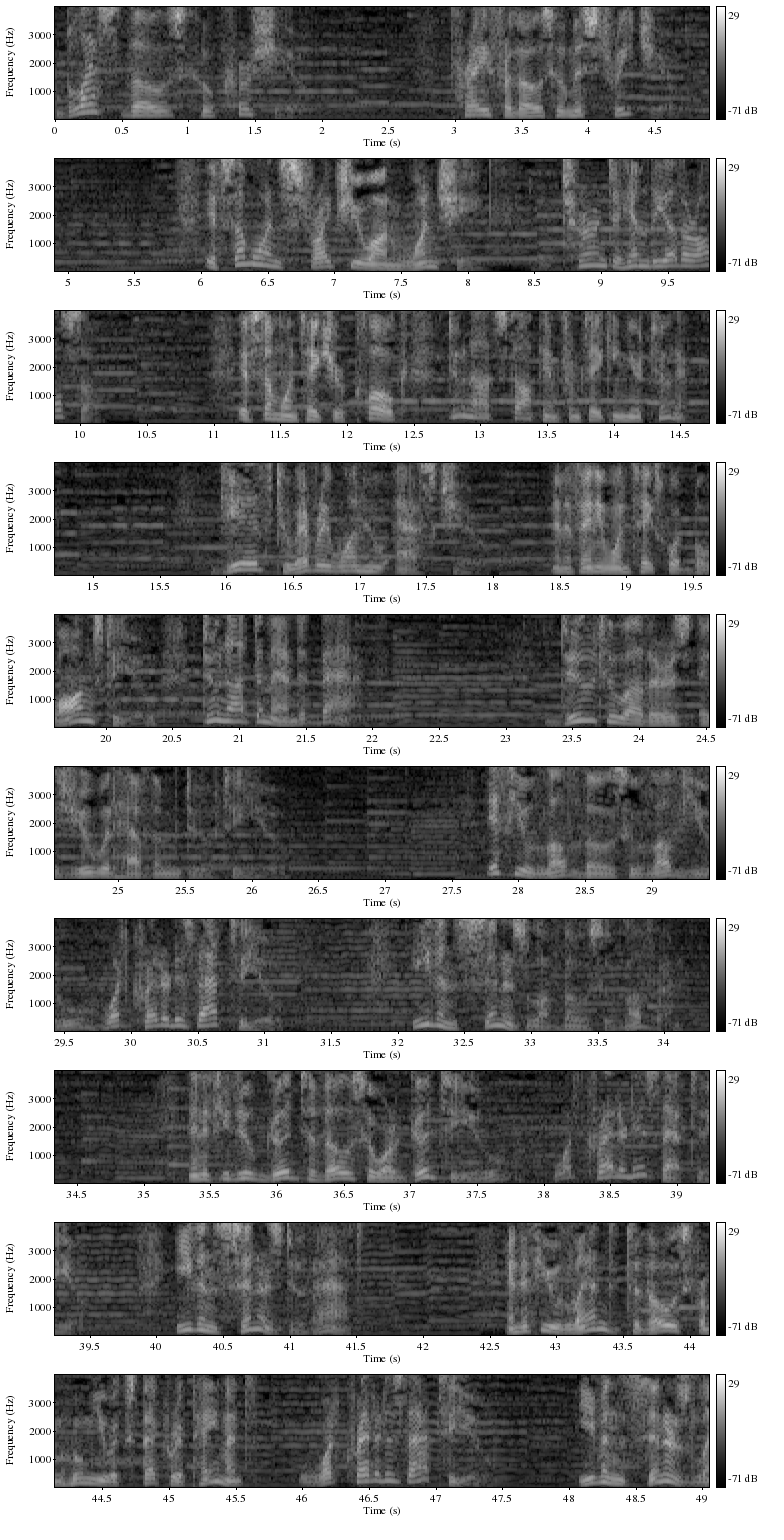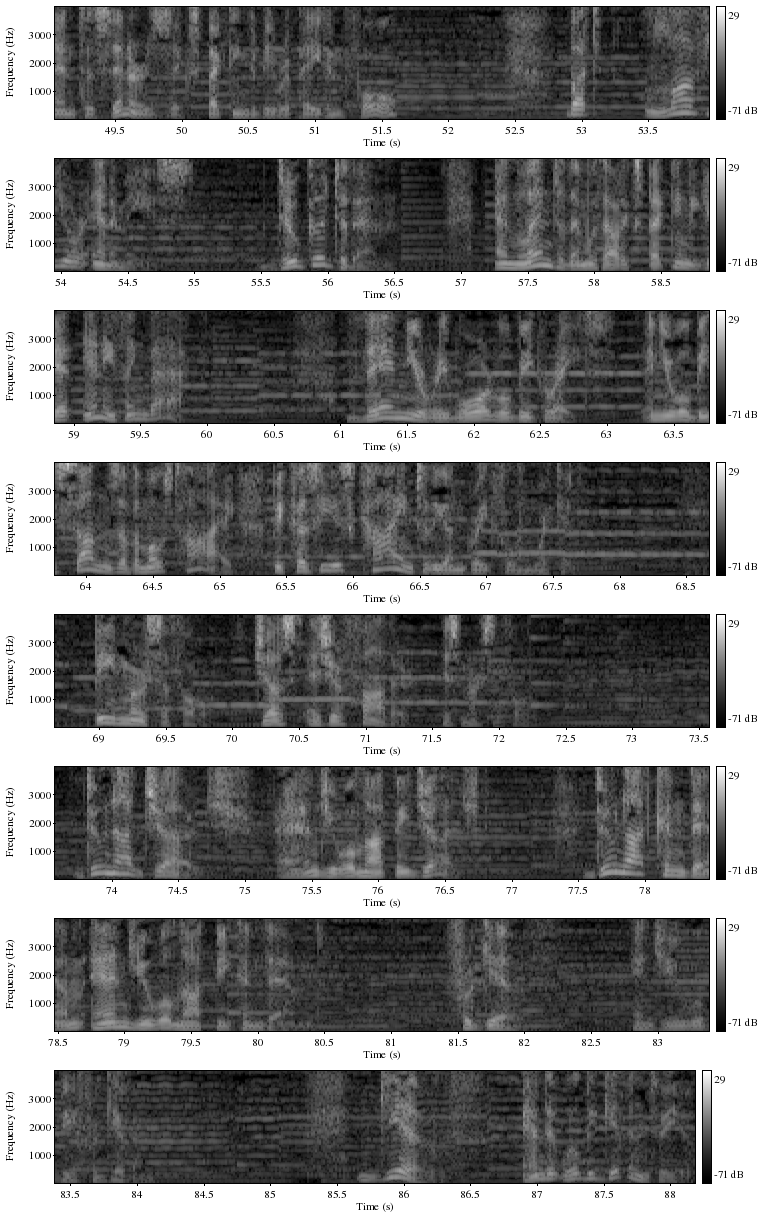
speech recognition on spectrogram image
bless those who curse you, pray for those who mistreat you. If someone strikes you on one cheek, turn to him the other also. If someone takes your cloak, do not stop him from taking your tunic. Give to everyone who asks you, and if anyone takes what belongs to you, do not demand it back. Do to others as you would have them do to you. If you love those who love you, what credit is that to you? Even sinners love those who love them. And if you do good to those who are good to you, what credit is that to you? Even sinners do that. And if you lend to those from whom you expect repayment, what credit is that to you? Even sinners lend to sinners, expecting to be repaid in full. But love your enemies, do good to them, and lend to them without expecting to get anything back. Then your reward will be great, and you will be sons of the Most High, because he is kind to the ungrateful and wicked. Be merciful, just as your Father is merciful. Do not judge, and you will not be judged. Do not condemn, and you will not be condemned. Forgive, and you will be forgiven. Give, and it will be given to you.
